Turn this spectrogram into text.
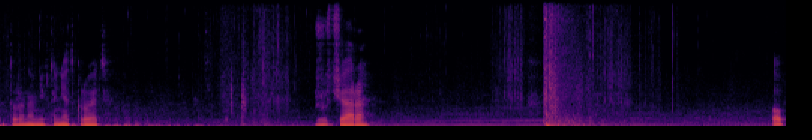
которую нам никто не откроет. Жучара. Оп.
